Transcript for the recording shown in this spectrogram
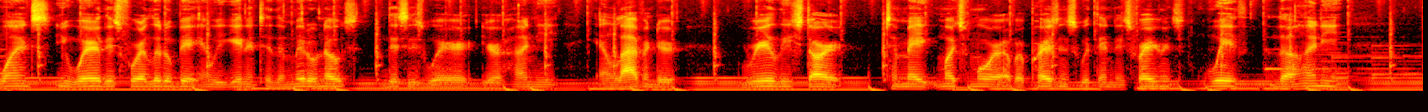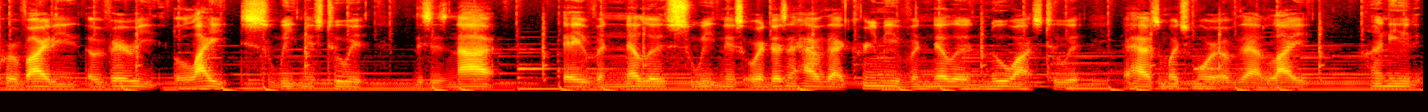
once you wear this for a little bit and we get into the middle notes, this is where your honey and lavender really start to make much more of a presence within this fragrance with the honey providing a very light sweetness to it. This is not a vanilla sweetness or it doesn't have that creamy vanilla nuance to it. It has much more of that light honeyed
